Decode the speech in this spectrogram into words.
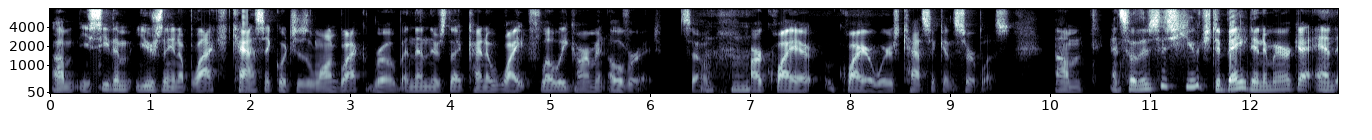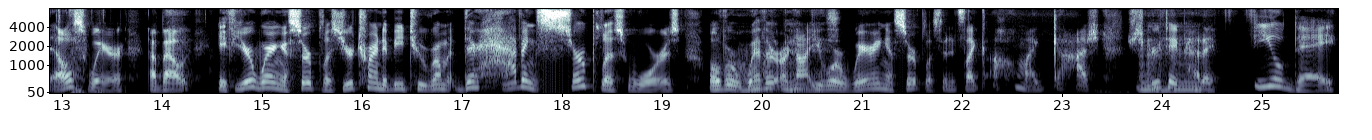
um, you see them usually in a black cassock, which is a long black robe, and then there's that kind of white flowy garment over it. So mm-hmm. our choir choir wears cassock and surplice. Um, and so there's this huge debate in America and elsewhere about if you're wearing a surplice, you're trying to be too Roman. They're having surplice wars over oh whether or not you are wearing a surplice. And it's like, oh my gosh, Screwtape mm-hmm. had a field day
